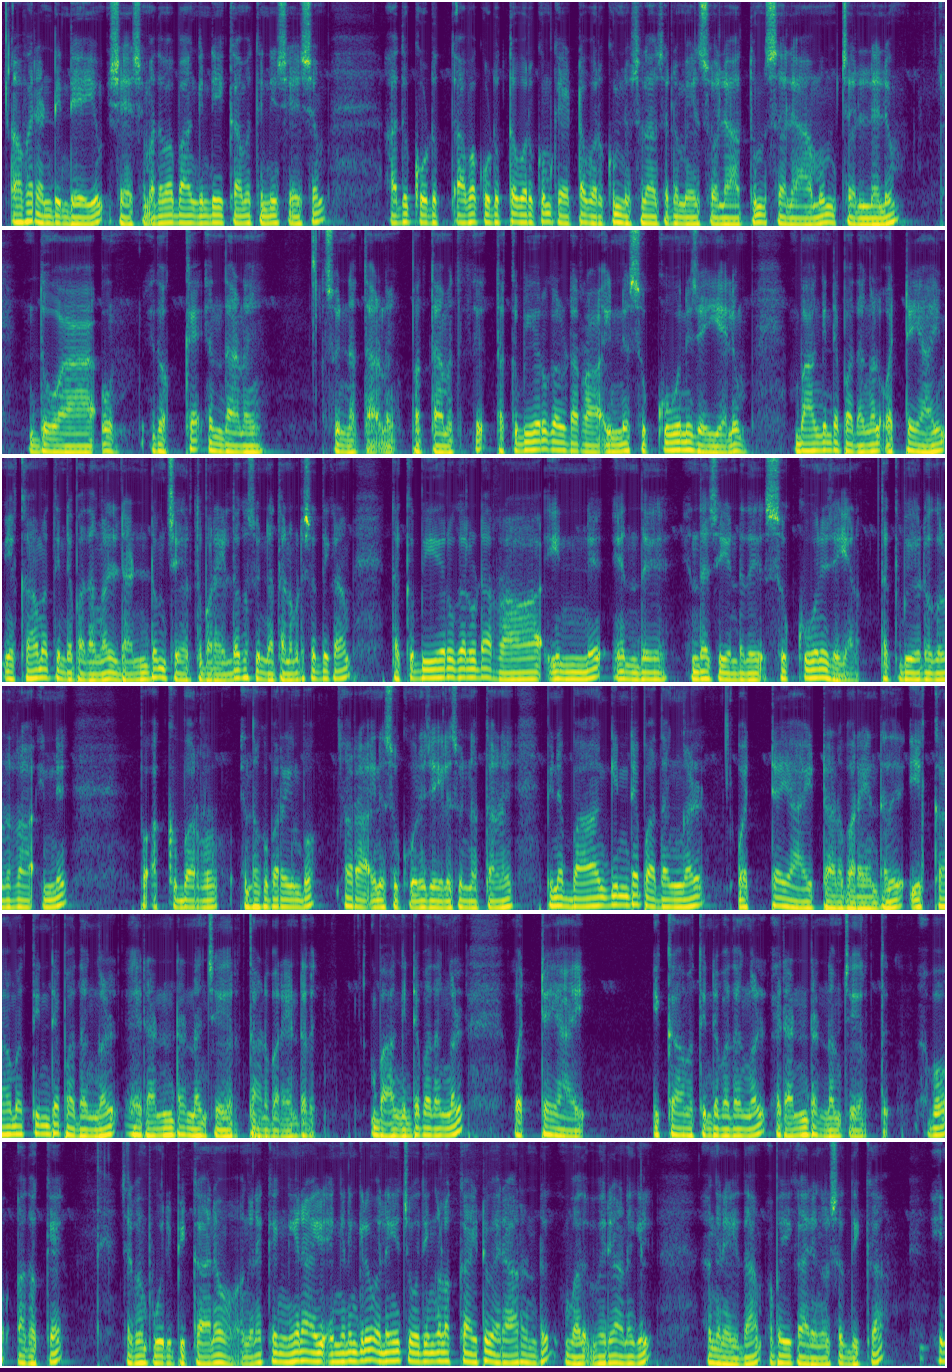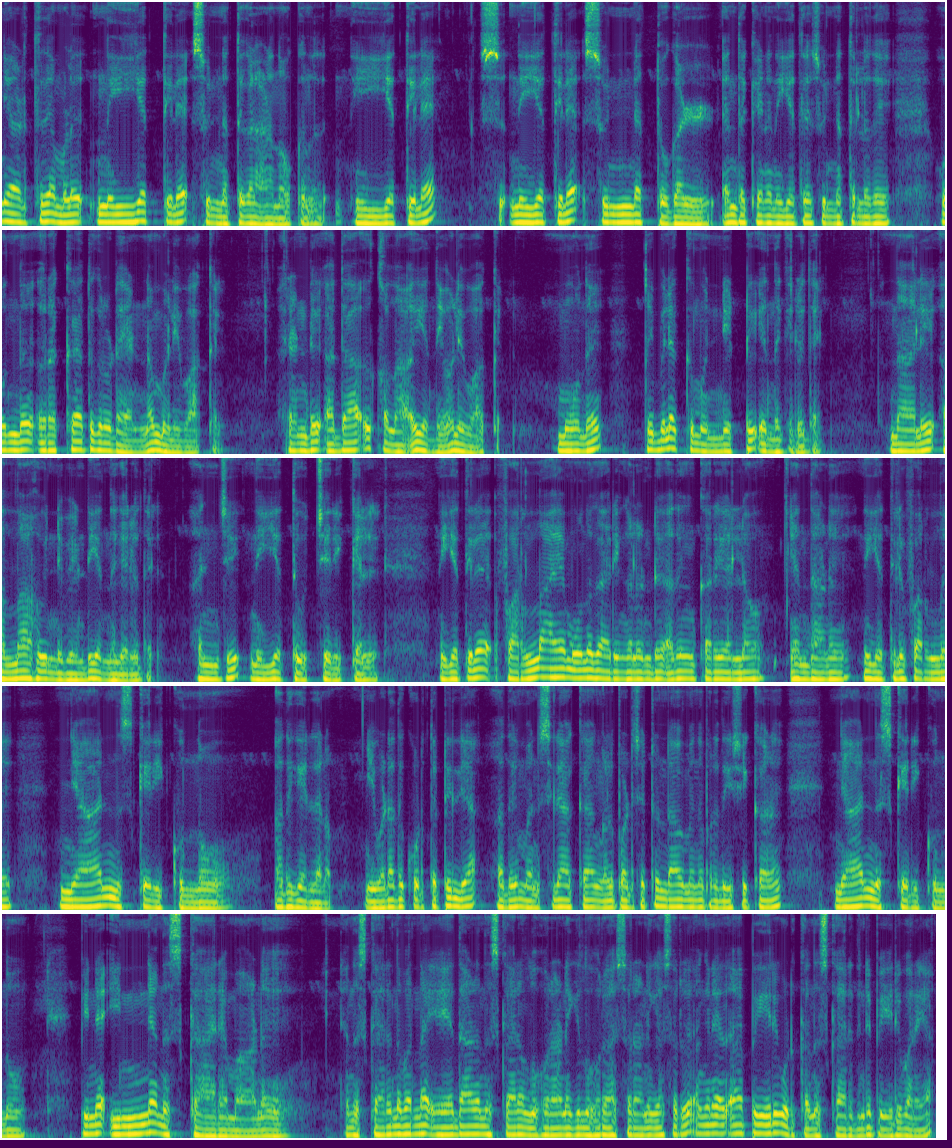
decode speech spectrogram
അവ രണ്ടിന്റെയും ശേഷം അഥവാ ബാങ്കിന്റെ ഇക്കാമത്തിന്റെയും ശേഷം അത് കൊടു അവ കൊടുത്തവർക്കും കേട്ടവർക്കും നബി സല്ലല്ലാഹു അലൈഹി മേൽ സ്വലാത്തും സലാമും ചൊല്ലലും ദുവാവും ഇതൊക്കെ എന്താണ്? സുന്നത്താണ്. പത്താമത്തത് തക്ബീറുകളുടെ റായിന് സുക്കൂന് ചെയ്യലും. ബാങ്കിന്റെ പദങ്ങൾ ഒറ്റയായും ഇക്കാമത്തിന്റെ പദങ്ങൾ രണ്ടും ചേർത്ത് പറയൽ. ഇതൊക്കെ സുന്നത്താണ്. ഇവിടെ ശ്രദ്ധിക്കണം. തക്ബീറുകളുടെ റായിന് എന്ത്? എന്താ ചെയ്യേണ്ടത്? സുക്കൂന് ചെയ്യണം. തക്ബീറുകളുടെ റായിന് ഇപ്പോൾ അക്ബർ എന്നൊക്കെ പറയുമ്പോൾ റായിന് സുക്കൂന് ചെയ്യൽ സുന്നത്താണ്. പിന്നെ ബാങ്കിന്റെ പദങ്ങൾ ഒറ്റയായിട്ടാണ് പറയേണ്ടത്. ഇക്കാമത്തിന്റെ പദങ്ങൾ രണ്ടെണ്ണം ചേർത്താണ് പറയേണ്ടത്. ബാങ്കിന്റെ പദങ്ങൾ ഒറ്റയായി ഇക്കാമത്തിന്റെ പദങ്ങൾ രണ്ടെണ്ണം ചേർത്ത്. അപ്പോൾ അതൊക്കെ ചിലപ്പം പൂരിപ്പിക്കാനോ അങ്ങനെയൊക്കെ എങ്ങനെ എങ്ങനെങ്കിലും അല്ലെങ്കിൽ ചോദ്യങ്ങളൊക്കെ ആയിട്ട് വരാറുണ്ട്. വരികയാണെങ്കിൽ അങ്ങനെ എഴുതാം. അപ്പോൾ ഈ കാര്യങ്ങൾ ശ്രദ്ധിക്കുക. ഇനി അടുത്തത് നമ്മൾ നെയ്യത്തിലെ സുന്നത്തുകളാണ് നോക്കുന്നത്. നെയ്യത്തിലെ നെയ്യത്തിലെ സുന്നത്തുകൾ. എന്തൊക്കെയാണ് നെയ്യത്തിലെ സുന്നത്തുള്ളത്? ഒന്ന് റക്കാത്തുകളുടെ എണ്ണം വെളിവാക്കൽ. രണ്ട് അദാ ഖലാ എന്നിവ വെളിവാക്കൽ. മൂന്ന് കിബിലക്ക് മുന്നിട്ട് എന്ന് കരുതൽ. നാല് അള്ളാഹുവിന് വേണ്ടി എന്ന് കരുതൽ. അഞ്ച് നെയ്യത്ത് ഉച്ചരിക്കൽ. നെയ്യത്തിലെ ഫർലായ മൂന്ന് കാര്യങ്ങളുണ്ട്. അത് നിങ്ങൾക്കറിയാമല്ലോ എന്താണ്? നെയ്യത്തിൽ ഫർൾ ഞാൻ നിസ്കരിക്കുന്നു. അത് കരുതണം. ഇവിടെ അത് കൊടുത്തിട്ടില്ല. അത് മനസ്സിലാക്കുക നിങ്ങൾ പഠിച്ചിട്ടുണ്ടാവുമെന്ന് പ്രതീക്ഷിക്കുകയാണ് ഞാൻ നിസ്കരിക്കുന്നു. പിന്നെ ഇന്ന നിസ്കാരമാണ്. നിസ്കാരം എന്ന് പറഞ്ഞാൽ ഏതാണ് നിസ്കാരം? ലുഹറാണെങ്കിൽ അസർ ആണെങ്കിൽ അസർ. അങ്ങനെ ആ പേര് കൊടുക്കുക നിസ്കാരത്തിന്റെ പേര് പറയാം.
